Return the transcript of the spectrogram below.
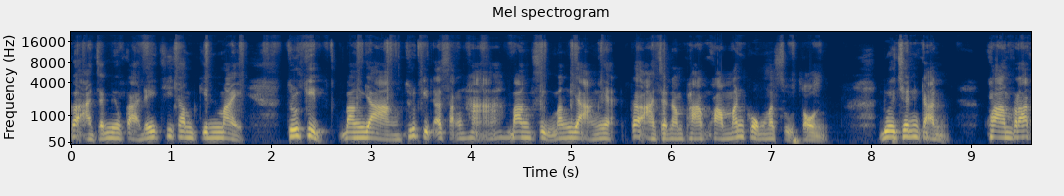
ก็อาจจะมีโอกาสได้ที่ทำกินใหม่ ธุรกิจบางอย่าง ธุรกิจอสังหา บางสิ่งบางอย่างเนี่ยก็อาจจะนำพาความมั่นคงมาสู่ตน ด้วยเช่นกัน ความรัก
